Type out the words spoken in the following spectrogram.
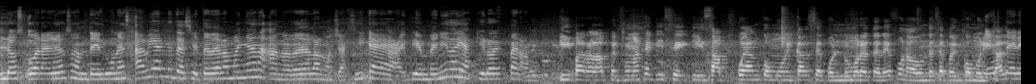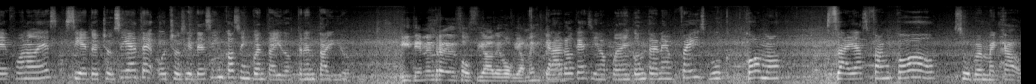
Los horarios son de lunes a viernes de 7 de la mañana a 9 de la noche. Así que bienvenido y aquí los esperamos. Y para las personas que quizás puedan comunicarse por número de teléfono, ¿a dónde se pueden comunicar? El teléfono es 787-875-5232. Y tienen redes sociales, obviamente. Claro que sí, nos pueden encontrar en Facebook como Sayas Fanco Supermercado.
